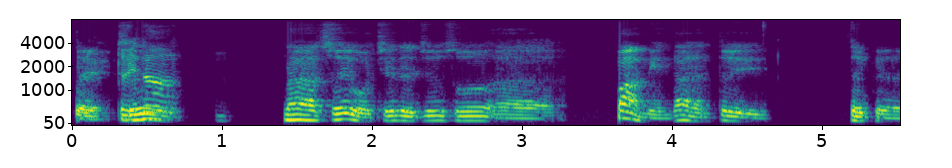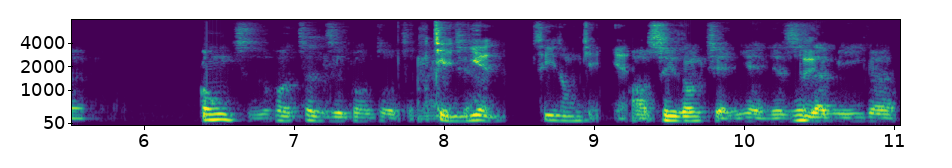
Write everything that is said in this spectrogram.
对对，那那所以我觉得就是说，呃，罢免当然对这个公职或政治工作者来讲，检验是一种检验，哦，是一种检验，也是人民一个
